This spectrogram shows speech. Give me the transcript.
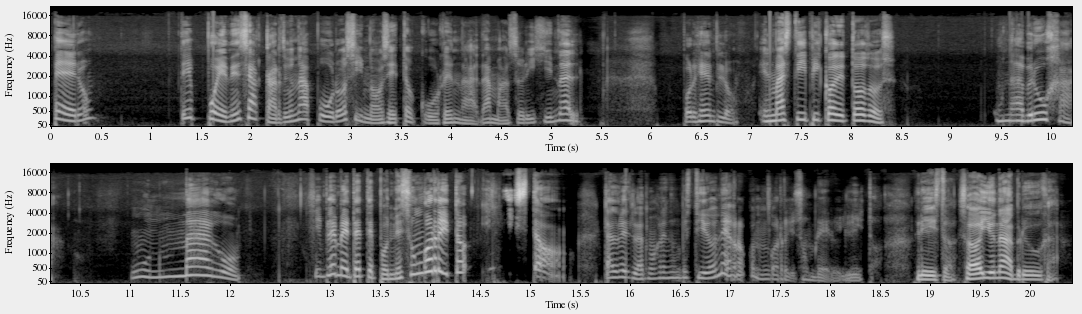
Pero te pueden sacar de un apuro si no se te ocurre nada más original. Por ejemplo, el más típico de todos, una bruja, un mago, Simplemente te pones un gorrito y listo. Tal vez las mujeres un vestido negro con un gorro y sombrero y listo. Listo, soy una bruja.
